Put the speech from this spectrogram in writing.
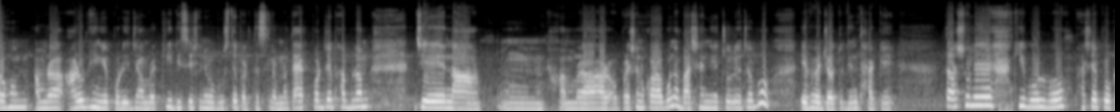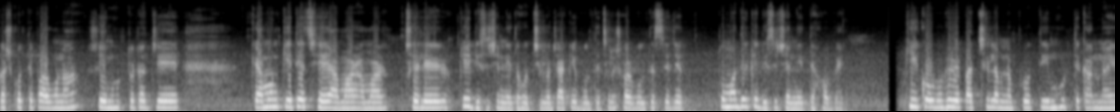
তখন আমরা আরও ভেঙে পড়ি যে আমরা কী ডিসিশন নেব বুঝতে পারতেছিলাম না। তো এক পর্যায়ে ভাবলাম যে না আমরা আর অপারেশন করাবো না, বাসায় নিয়ে চলে যাব, এভাবে যতদিন থাকে। তা আসলে কি বলব, ভাষায় প্রকাশ করতে পারব না। সেই মুহূর্তটা যে কেমন কেটেছে আমার আমার ছেলেরকেই ডিসিশন নিতে হচ্ছিল, যাকে বলতেছিল সবাই বলতেছে যে তোমাদেরকে ডিসিশন নিতে হবে। কি করব ভেবে পাচ্ছিলাম না, প্রতি মুহূর্তে কান্নায়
